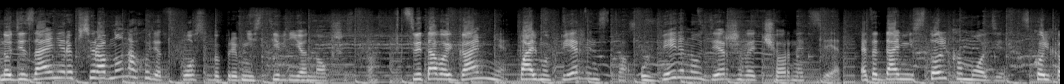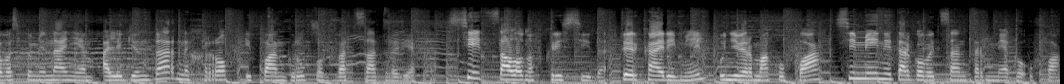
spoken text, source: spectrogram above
Но дизайнеры все равно находят способы привнести в нее новшества. В цветовой гамме пальму первенства уверенно удерживает черный цвет. Это дань не столько моде, сколько воспоминаниям о легендарных рок и панк-группах 20 века. Сеть салонов Кресида, ТРК Ремель, Универмаг Уфа, семейный торговый центр Мега Уфа.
